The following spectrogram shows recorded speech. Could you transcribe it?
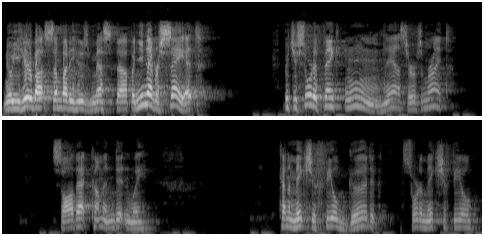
You know, you hear about somebody who's messed up, and you never say it, but you sort of think, hmm, yeah, serves them right. Saw that coming, didn't we? Kind of makes you feel good. It sort of makes you feel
